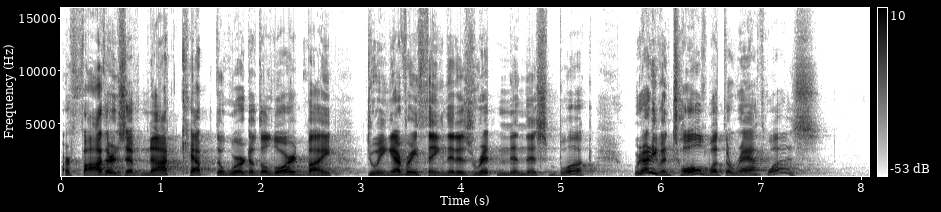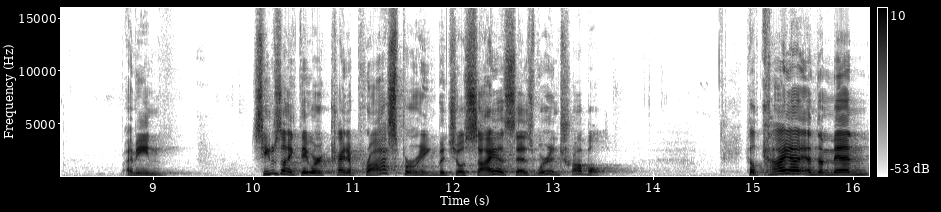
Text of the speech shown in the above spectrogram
our fathers have not kept the word of the Lord by doing everything that is written in this book. We're not even told what the wrath was. I mean, seems like they were kind of prospering, but Josiah says we're in trouble. Hilkiah and the men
